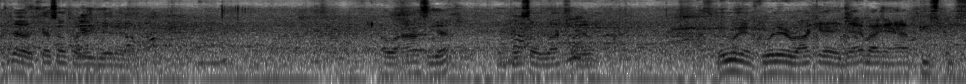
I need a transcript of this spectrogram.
I got a catch up for they get it. Oh, well, honestly, yeah. Based on Rocky, though. Maybe we can cool it, Rocky, and everybody can have peace, peace.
